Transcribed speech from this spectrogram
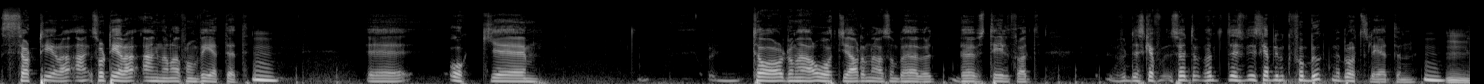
sortera, sortera agnarna från vetet. Mm. Eh, och eh, tar de här åtgärderna som behöver, behövs till för att det ska, så att det- vi ska bli, få bukt med brottsligheten. Mm. Mm.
